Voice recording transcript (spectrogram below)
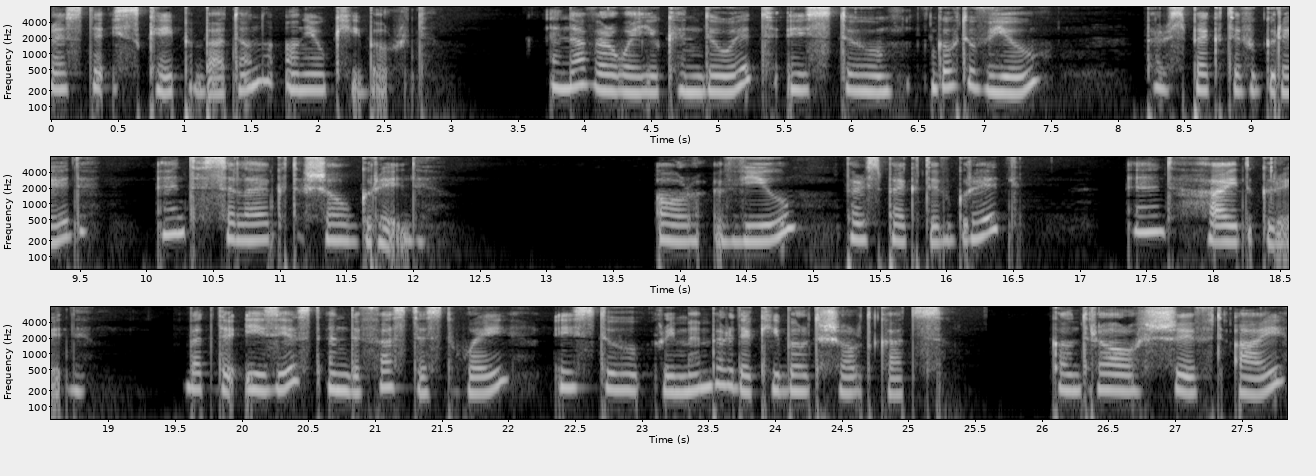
press the escape button on your keyboard. Another way you can do it is to go to view, perspective grid and select show grid or view, perspective grid and hide grid. But the easiest and the fastest way is to remember the keyboard shortcuts. Control Shift I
